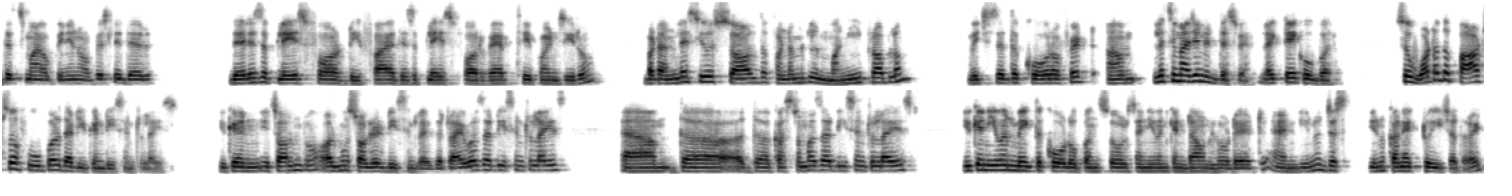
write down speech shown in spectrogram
that's my opinion. Obviously there there is a place for defi there's a place for web 3.0 but unless you solve the fundamental money problem which is at the core of it um, let's imagine it this way. Like take uber so what are the parts of uber that you can decentralize? You can it's almost already decentralized. The drivers are decentralized. Um, the the customers are decentralized. You can even make the code open source and even can download it and you know just you know connect to each other right?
